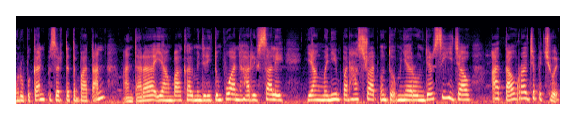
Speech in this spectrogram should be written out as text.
merupakan peserta tempatan antara yang bakal menjadi tumpuan Harif Saleh yang menyimpan hasrat untuk menyarung jersey hijau atau Raja Pecut.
